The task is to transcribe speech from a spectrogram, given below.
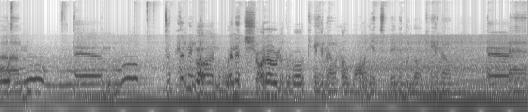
Um, depending on when it shot out of the volcano, how long it's been in the volcano, uh,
